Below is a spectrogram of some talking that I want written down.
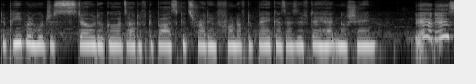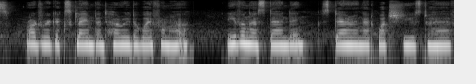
the people who just stole the goods out of the baskets right in front of the bakers as if they had no shame. There it is, Roderick exclaimed and hurried away from her, leaving her standing, staring at what she used to have,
